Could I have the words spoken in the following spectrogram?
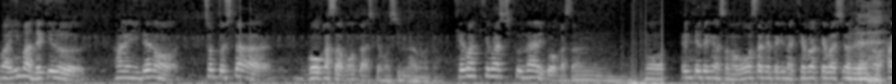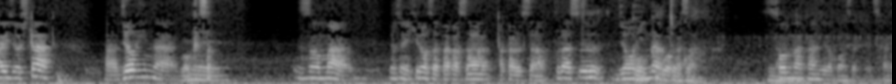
まあ、今できる範囲でのちょっとした豪華さも出してほしい。えなるほけばけばしくない豪華さ、どうん。もう典型的なその大酒的なけばけばしだというのを排除した、あ上品な豪華さ、えそのまあ要するに広さ高さ明るさプラス上品な豪華さ。そんな感じのコンセプトですかね。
